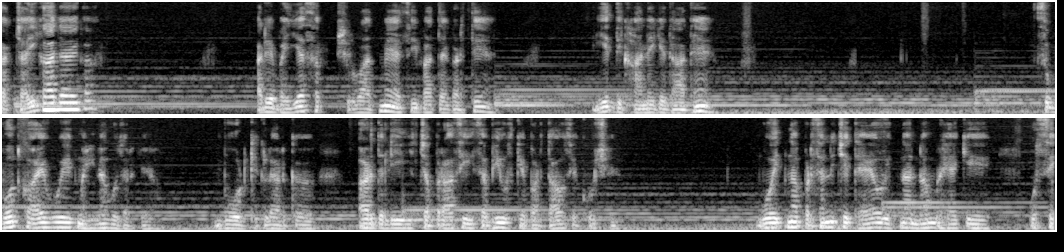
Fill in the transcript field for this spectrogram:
कच्चा ही कहा जाएगा। अरे भैया, सब शुरुआत में ऐसी बातें करते हैं। ये दिखाने के दांत हैं। सुबोध को आए हुए एक महीना गुजर गया। बोर्ड के क्लर्क अर्दली, चपरासी सभी उसके बर्ताव से खुश हैं। वो इतना प्रसन्नचित है और इतना नम्र है कि उससे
